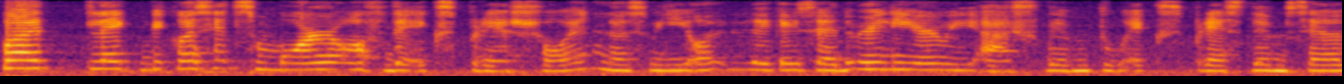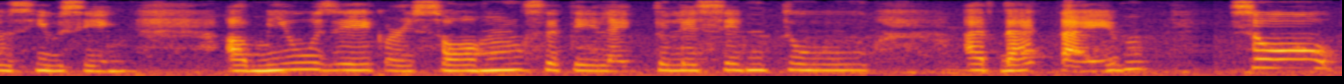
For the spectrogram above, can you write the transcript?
but like because it's more of the expression as we like i said earlier we ask them to express themselves using uh, music or songs that they like to listen to at that time. So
